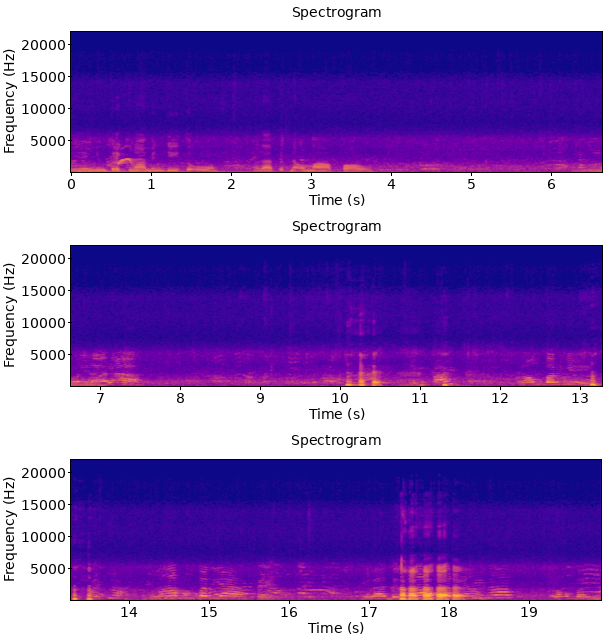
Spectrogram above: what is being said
Yan yung creek namin dito, oh. Malapit na umapaw. Barya eh. Wala akong barya. Wala din. Wala akong barya. Wala akong barya.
